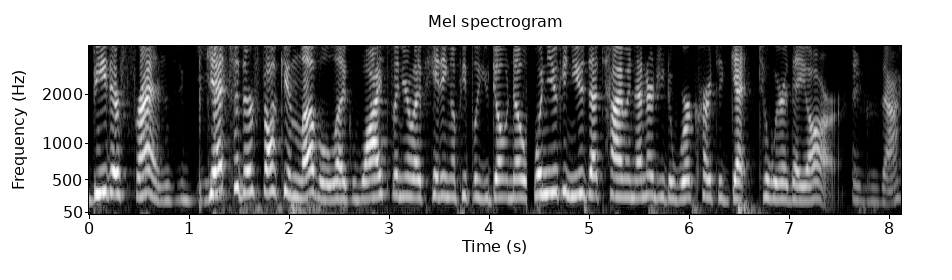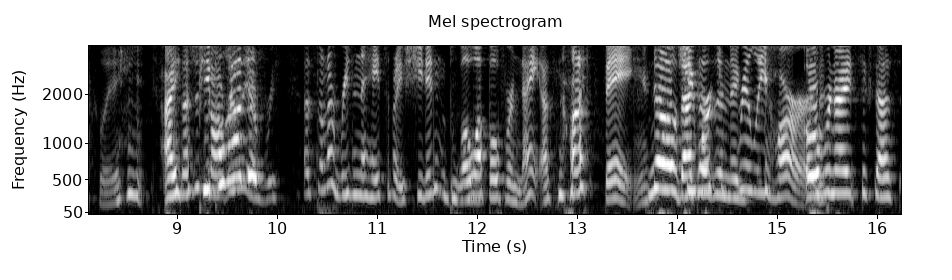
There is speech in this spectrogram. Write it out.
be their friends. Get to their fucking level. Like, why spend your life hating on people you don't know when you can use that time and energy to work hard to get to where they are? Exactly. I That's just people not really a re- that's not a reason to hate somebody. She didn't blow up overnight. That's not a thing. No, that she worked doesn't ex- really hard. Overnight success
